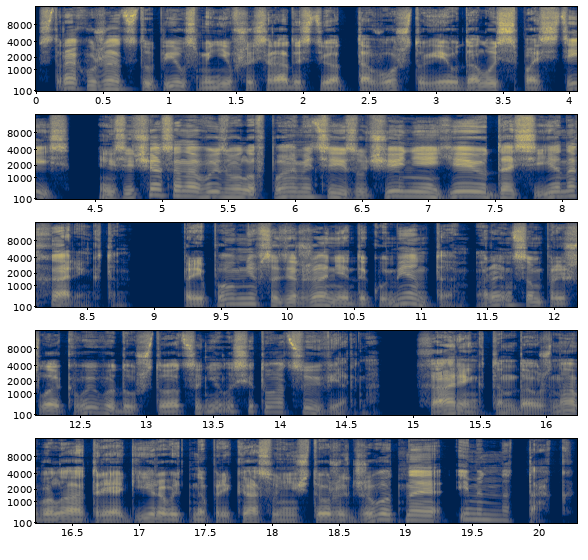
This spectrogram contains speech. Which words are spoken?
Страх уже отступил, сменившись радостью от того, что ей удалось спастись, и сейчас она вызвала в памяти изучение ею досье на Харрингтон. Припомнив содержание документа, Рэнсом пришла к выводу, что оценила ситуацию верно. Харрингтон должна была отреагировать на приказ уничтожить животное именно так.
